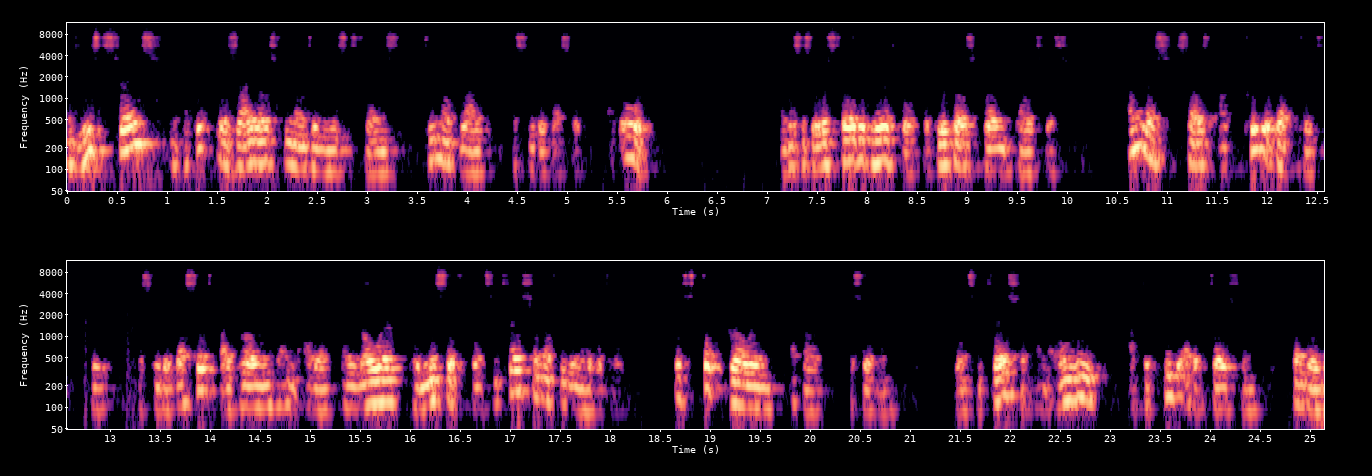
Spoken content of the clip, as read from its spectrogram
And yeast strains, in particular xylose fermenting yeast strains, do not like acetic acid at all. And this is illustrated here for, for glucose clone cultures. Unless cells are pre-adapted to acetic acid by growing them at a, a lower permissive concentration of the inhibitor, they stop growing above a certain concentration and only after pre-adaptation can they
